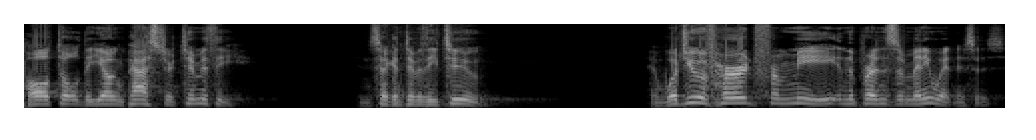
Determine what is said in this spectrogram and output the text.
Paul told the young pastor Timothy in 2 Timothy 2 And what you have heard from me in the presence of many witnesses,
